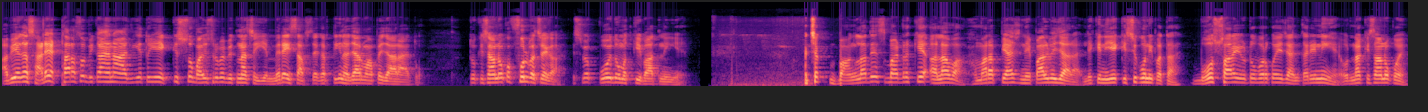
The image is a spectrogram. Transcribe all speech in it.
अभी अगर साढ़े अट्ठारह सौ बिका है ना आज ये तो ये इक्कीस सौ बाईस रुपये बिकना चाहिए मेरे हिसाब से, अगर तीन हज़ार वहाँ पर जा रहा है तो। तो किसानों को फुल बचेगा। इसमें कोई दो मत की बात नहीं है। अच्छा बांग्लादेश बॉर्डर के अलावा हमारा प्याज नेपाल भी जा रहा है, लेकिन ये किसी को नहीं पता। है बहुत सारे यूट्यूबर को ये जानकारी नहीं है, और ना किसानों को है।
